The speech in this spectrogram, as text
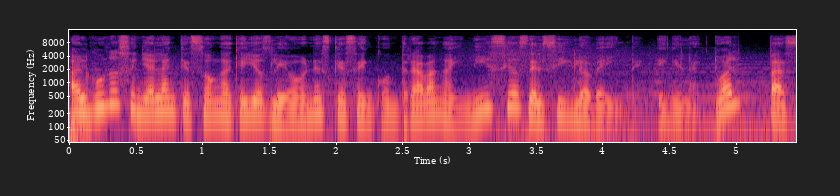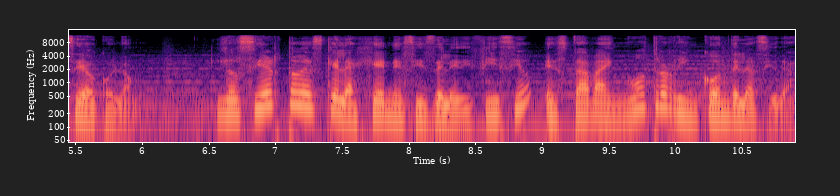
Algunos señalan que son aquellos leones que se encontraban a inicios del siglo XX, en el actual Paseo Colón. Lo cierto es que la génesis del edificio estaba en otro rincón de la ciudad,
